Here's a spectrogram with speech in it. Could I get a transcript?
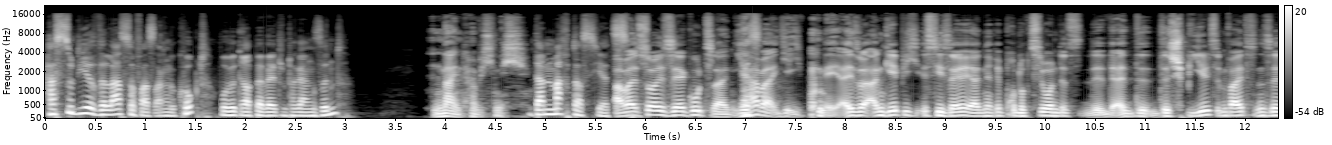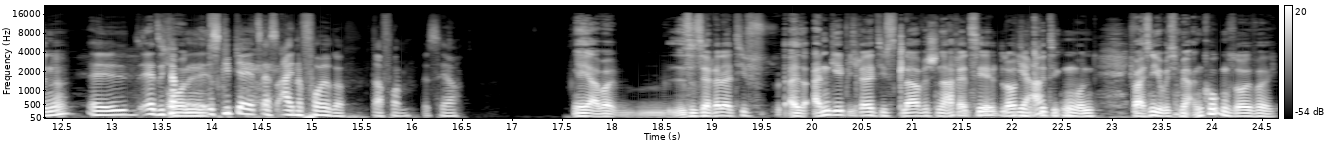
Hast du dir The Last of Us angeguckt, wo wir gerade bei Weltuntergang sind? Nein, habe ich nicht. Dann mach das jetzt. Aber es soll sehr gut sein. Ja, Es- aber also angeblich ist die Serie eine Reproduktion des, äh, des Spiels im weitesten Sinne. äh, also ich habe, Und- es gibt ja jetzt erst eine Folge davon bisher. Ja, ja, aber es ist ja relativ, also angeblich relativ sklavisch nacherzählt laut Ja. den Kritiken und ich weiß nicht, ob ich es mir angucken soll, weil ich,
